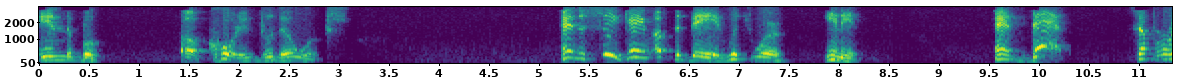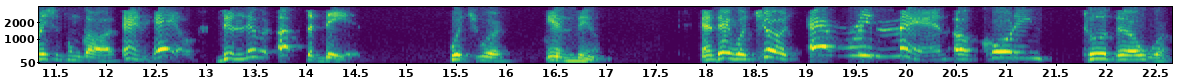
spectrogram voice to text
in the book according to their works. And the sea gave up the dead which were in it. And death, separation from God, and hell delivered up the dead which were in them. And they will judge every man according to their works.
